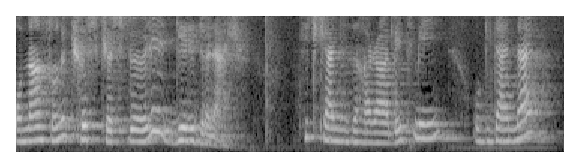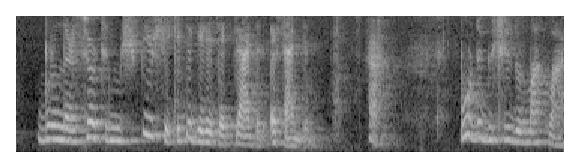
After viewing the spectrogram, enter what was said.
ondan sonra kös kös böyle geri döner. Hiç kendinizi harap etmeyin. O gidenler burunları sörtülmüş bir şekilde geleceklerdir efendim. Heh. Burada güçlü durmak var.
